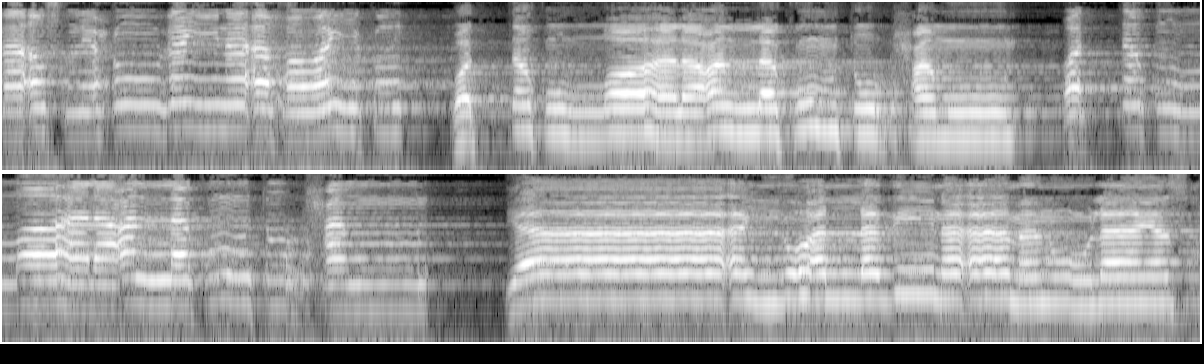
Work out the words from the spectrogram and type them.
فأصلحوا بين أخويكم. واتقوا الله لعلكم ترحمون. واتقوا الله لعلكم ترحمون. يا أيها الذين آمنوا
